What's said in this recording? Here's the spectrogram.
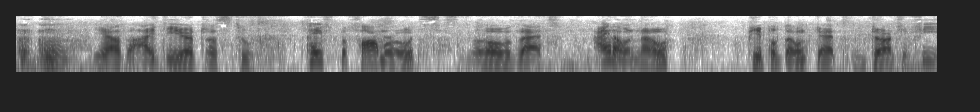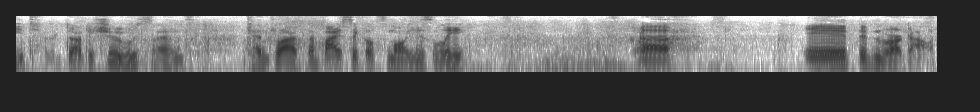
yeah, the idea just to pave the farm roads so that, I don't know, people don't get dirty feet, dirty shoes and can drive their bicycles more easily. Uh, it didn't work out.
